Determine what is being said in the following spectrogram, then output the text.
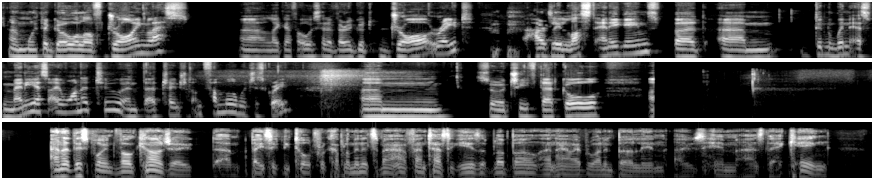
um, with the goal of drawing less. Uh, like I've always had a very good draw rate. Hardly lost any games, but um, didn't win as many as I wanted to, and that changed on FUMBBL, which is great. Um, so achieved that goal. And at this point, Volkajo um, basically talked for a couple of minutes about how fantastic he is at Blood Bowl and how everyone in Berlin owes him as their king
